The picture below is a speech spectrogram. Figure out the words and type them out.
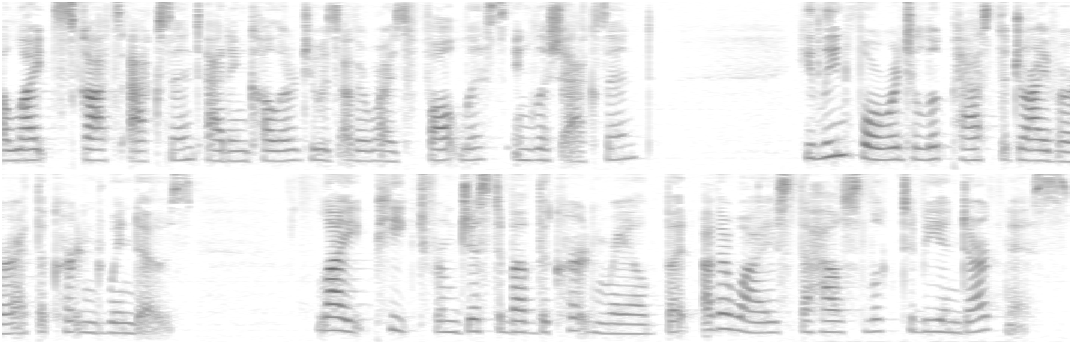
a light Scots accent adding color to his otherwise faultless English accent. He leaned forward to look past the driver at the curtained windows. Light peeked from just above the curtain rail, but otherwise the house looked to be in darkness.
